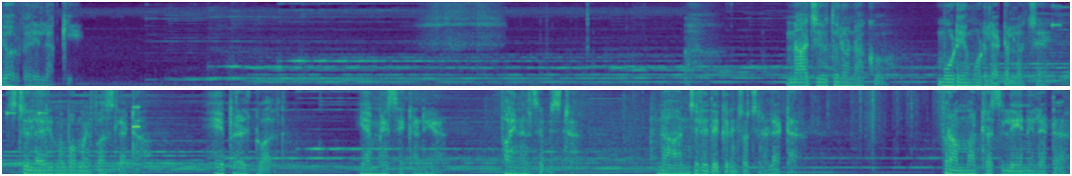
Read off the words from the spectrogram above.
యు ఆర్ వెరీ లక్కీ నా జీవితంలో నాకు మూడే మూడు లెటర్లు వచ్చాయి. Still I remember my first letter April twelfth MA second year final semester నా అంజలి దగ్గర నుంచి వచ్చిన లెటర్ ఫ్రమ్ అడ్రస్ లేని లెటర్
